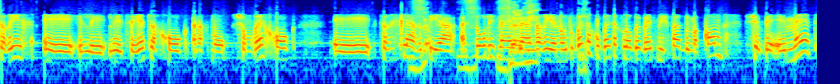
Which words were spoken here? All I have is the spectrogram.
צריך אה, לציית לחוק, אנחנו שומרי חוק, אה, צריך להרתיע, אסור להתנהל בעבריינות, ובטח ובטח לא בבית משפט, במקום שבאמת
